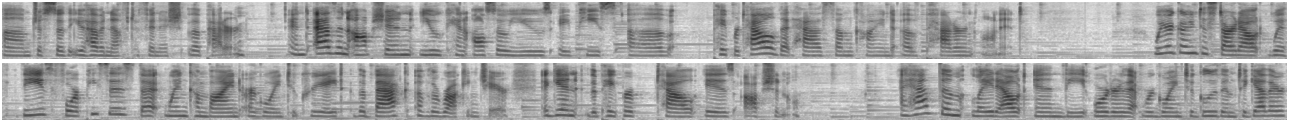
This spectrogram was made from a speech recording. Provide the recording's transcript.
um, just so that you have enough to finish the pattern. And as an option, you can also use a piece of paper towel that has some kind of pattern on it. We are going to start out with these four pieces that when combined are going to create the back of the rocking chair. Again, the paper towel is optional. I have them laid out in the order that we're going to glue them together,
